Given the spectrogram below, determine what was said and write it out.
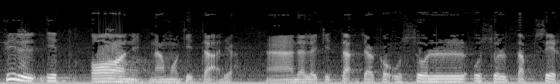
Fil Itqani nama kitab dia. Ha, dalam kitab cakap usul usul tafsir.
